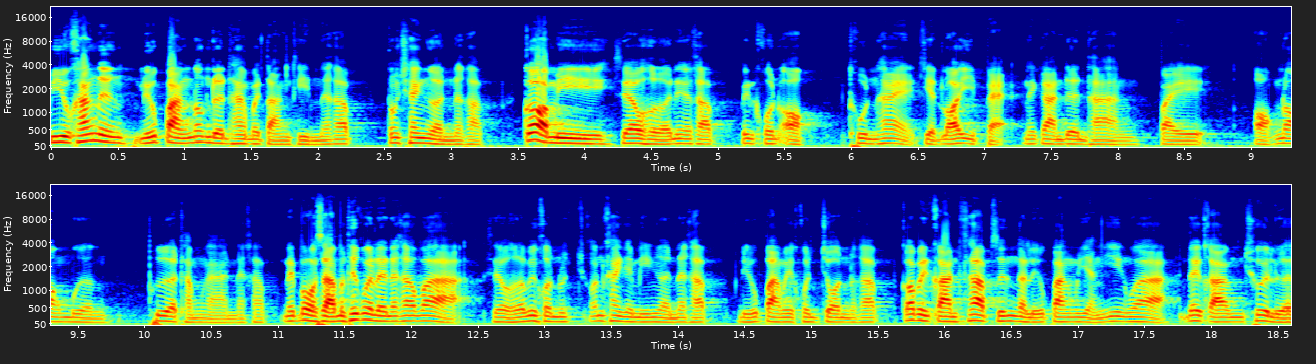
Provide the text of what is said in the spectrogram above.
มีอยู่ครั้งหนึ่งหลิวปังต้องเดินทางไปต่างถิ่นนะครับ ต้องใช้เงินนะครับ ก็มีเซลเหอเนี่ยครับเป็นคนออกทุนให้ 700 อีแปะในการเดินทางไปออกนอกเมือง เพื่อทำงานนะครับในประวัติศาสตร์บันทึกไว้เลยนะครับว่าเซลเหอเป็นคนค่อนข้างจะมีเงินนะครับหลิวปังเป็นคนจนนะครับก็เป็นการซาบซึ้งกับหลิวปังเป็นอย่างยิ่งว่าได้การช่วยเหลือ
